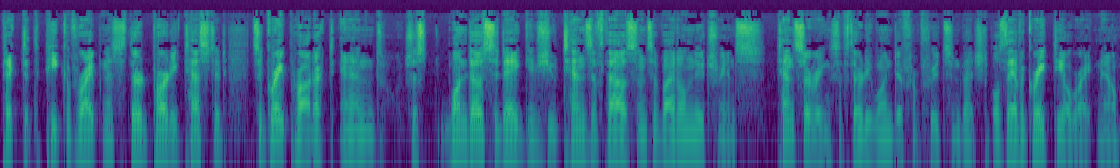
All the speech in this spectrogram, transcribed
picked at the peak of ripeness, third party tested. It's a great product, and Just one dose a day gives you tens of thousands of vital nutrients. 10 servings of 31 different fruits and vegetables. They have a great deal right now.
